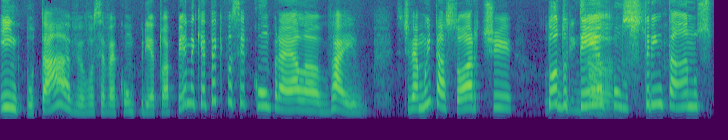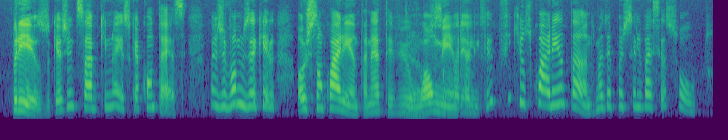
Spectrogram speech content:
imputável, você vai cumprir a tua pena, que até que você cumpra ela, vai, se tiver muita sorte, os todo tempo, anos. uns 30 anos preso, que a gente sabe que não é isso que acontece. Mas vamos dizer que ele, hoje são 40, né? Teve um é. aumento ali. Que fique os 40 anos, mas depois ele vai ser solto.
